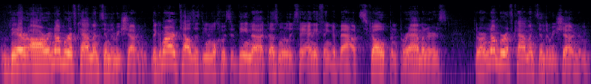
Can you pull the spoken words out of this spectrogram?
There are a number of comments in the Rishonim. The Gemara tells us Din Malchusadina. It doesn't really say anything about scope and parameters. There are a number of comments in the Rishonim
